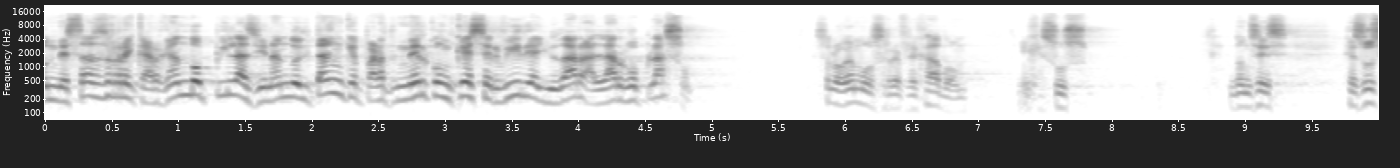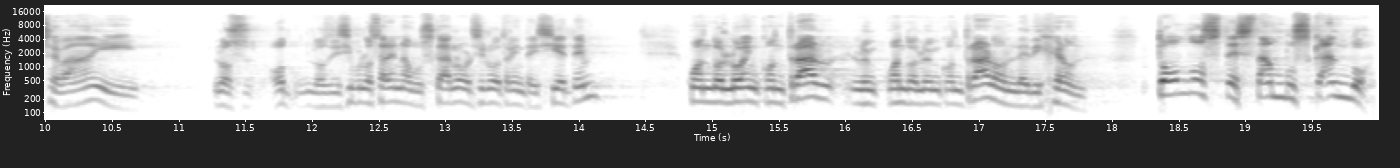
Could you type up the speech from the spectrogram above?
donde estás recargando pilas, llenando el tanque para tener con qué servir y ayudar a largo plazo. Eso lo vemos reflejado en Jesús. Entonces Jesús se va y los, discípulos salen a buscarlo, versículo 37. Cuando lo, encontraron, cuando lo encontraron le dijeron, todos te están buscando.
